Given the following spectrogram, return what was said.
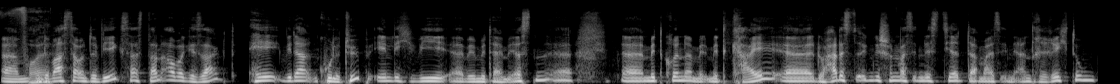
Ähm, und du warst da unterwegs, hast dann aber gesagt, hey, wieder ein cooler Typ, ähnlich wie, äh, wie mit deinem ersten äh, äh, Mitgründer, mit, mit Kai. Äh, du hattest irgendwie schon was investiert, damals in eine andere Richtung.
